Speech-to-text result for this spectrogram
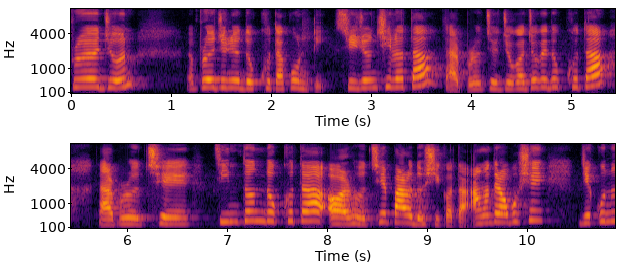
প্রয়োজন প্রয়োজনীয় দক্ষতা কোনটি? সৃজনশীলতা তারপর হচ্ছে যোগাযোগে দক্ষতা তারপর হচ্ছে চিন্তন দক্ষতা আর হচ্ছে পারদর্শিকতা। আমাদের অবশ্যই যে কোনো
